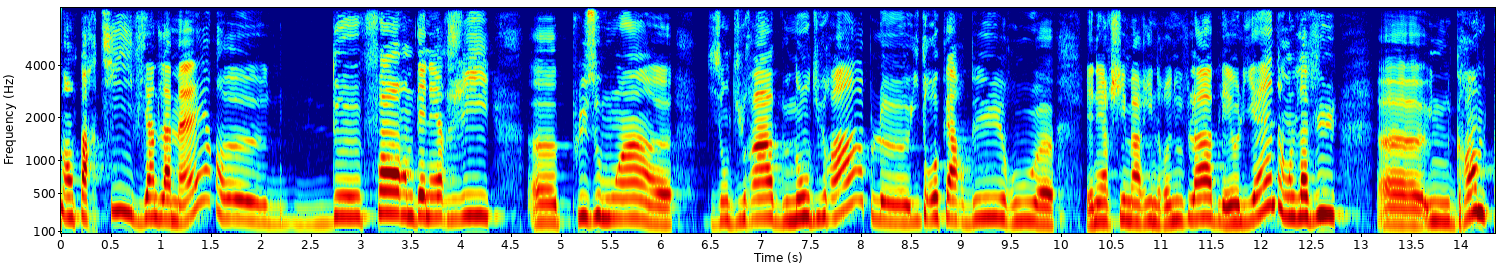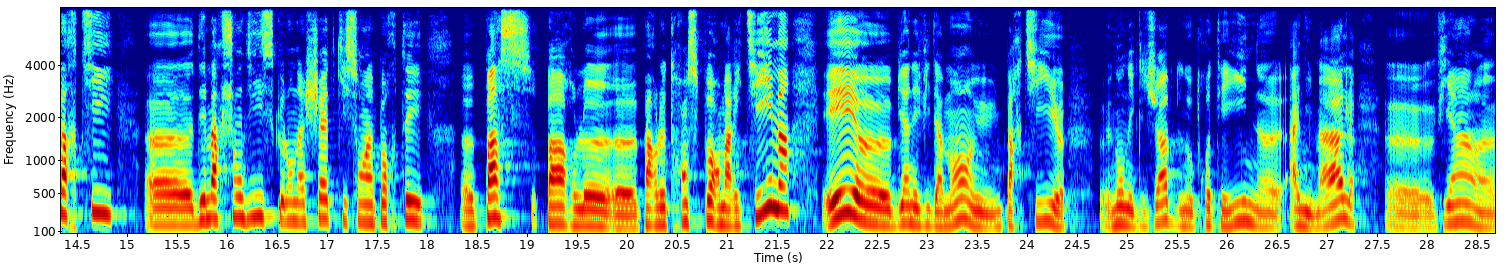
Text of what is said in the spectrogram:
en partie, vient de la mer, de formes d'énergie plus ou moins disons, durables ou non durables, euh, hydrocarbures ou euh, énergie marine renouvelable, éolienne. On l'a vu, euh, une grande partie des marchandises que l'on achète qui sont importées passent par le transport maritime et bien évidemment une partie non négligeable de nos protéines animales vient,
